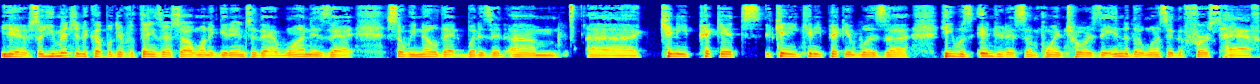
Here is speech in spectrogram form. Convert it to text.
Yeah, so you mentioned a couple different things there, so I want to get into that. One is that so we know that what is it? Um, uh, Kenny Pickett, Kenny Kenny Pickett was uh, he was injured at some point towards the end of the I want to say the first half,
